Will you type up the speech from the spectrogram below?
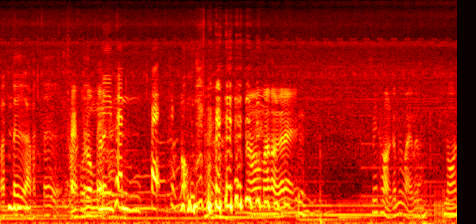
พัตเตอร์อะพัตเตอร์แปะหัวนมก็มีแผ่นแปะจุกนมด้วยเอามาก่อนก็ได้ ไม่ถอดก็ไม่ไหวมันร้อน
